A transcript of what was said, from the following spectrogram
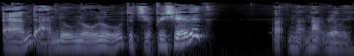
And, and, no, no, no, did she appreciate it? Uh, no, not really.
